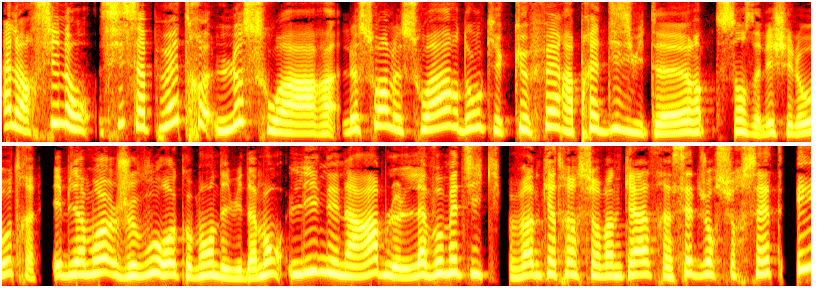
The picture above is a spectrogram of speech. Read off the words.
Alors sinon, si ça peut être le soir, le soir, le soir, donc que faire après 18h sans aller chez l'autre? Eh bien moi, je vous recommande évidemment l'inénarrable lavomatique. 24 heures sur 24, 7 jours sur 7, et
